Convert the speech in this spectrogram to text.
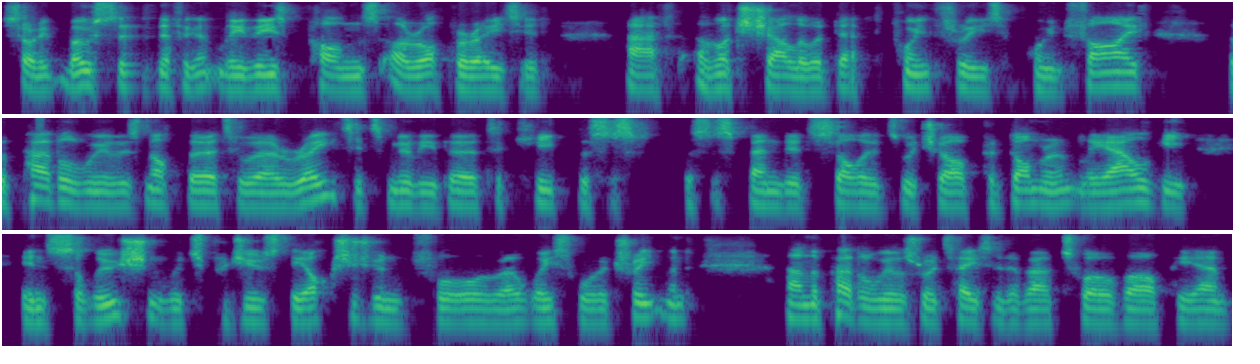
sorry, most significantly, these ponds are operated at a much shallower depth, 0.3 to 0.5, the paddle wheel is not there to aerate, it's merely there to keep the, sus the, suspended solids, which are predominantly algae in solution, which produce the oxygen for uh, wastewater treatment. And the paddle wheel is rotated about 12 RPM,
